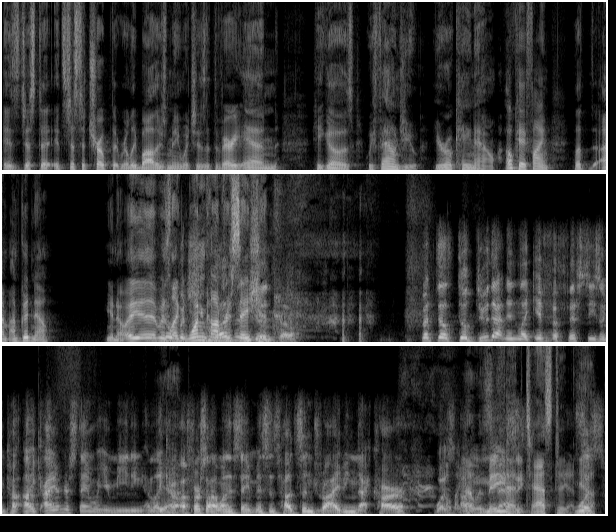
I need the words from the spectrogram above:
is just a it's just a trope that really bothers me, which is at the very end he goes, "We found you. You're okay now. Okay, fine. Let, I'm I'm good now." You know, it, it was No, like one conversation. good. but they'll they'll do that in like if a fifth season co- like I understand what you're meaning and like Yeah. uh, first of all I want to say Mrs. Hudson driving that car was Oh my God, that was amazing fantastic. Yes. Yeah. was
